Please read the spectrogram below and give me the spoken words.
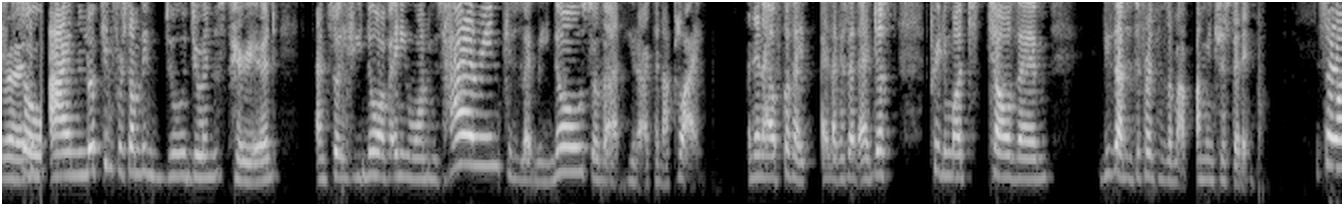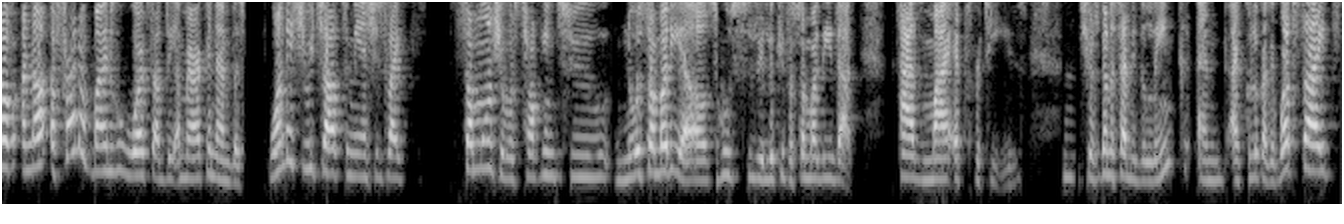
Right. So I'm looking for something to do during this period. And so if you know of anyone who's hiring, please let me know so that, you know, I can apply. And then I, of course, I, I like I said, I just pretty much tell them these are the different things I'm, I'm interested in. So a, a friend of mine who works at the American Embassy, one day she reached out to me and she's like, someone she was talking to knows somebody else who's looking for somebody that has my expertise. She was going to send me the link and I could look at the website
